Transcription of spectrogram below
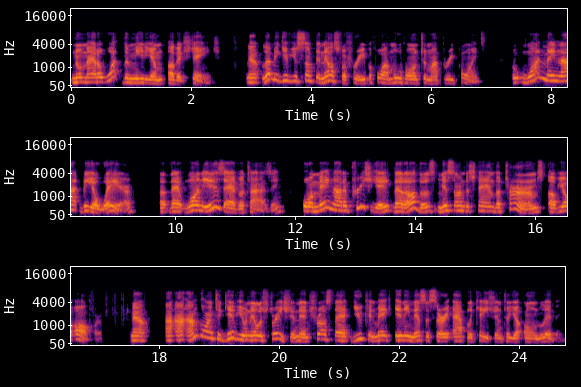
no matter what the medium of exchange. Now, let me give you something else for free before I move on to my three points. One may not be aware uh, that one is advertising or may not appreciate that others misunderstand the terms of your offer. Now, I, am going to give you an illustration and trust that you can make any necessary application to your own living.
